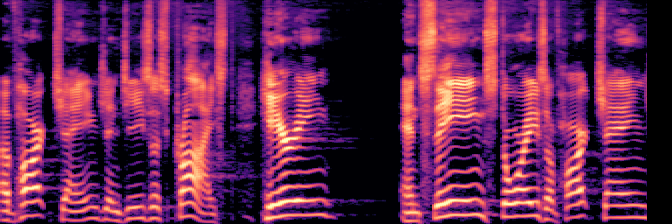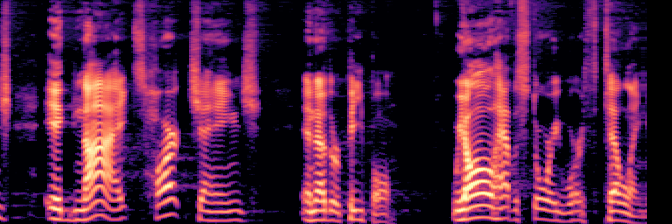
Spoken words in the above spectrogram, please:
of heart change in Jesus Christ. Hearing and seeing stories of heart change ignites heart change in other people. We all have a story worth telling.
